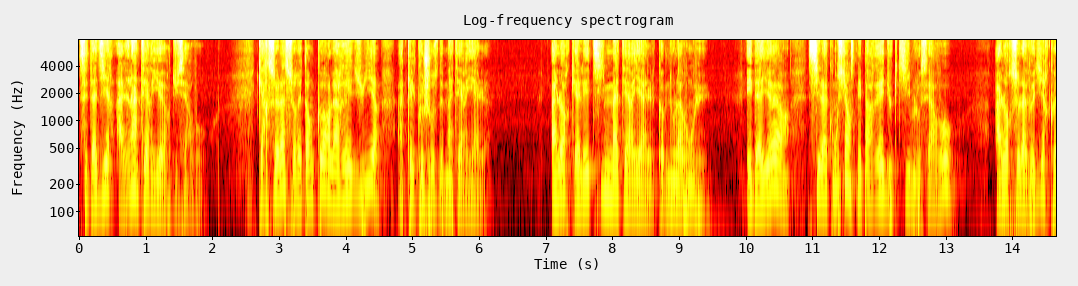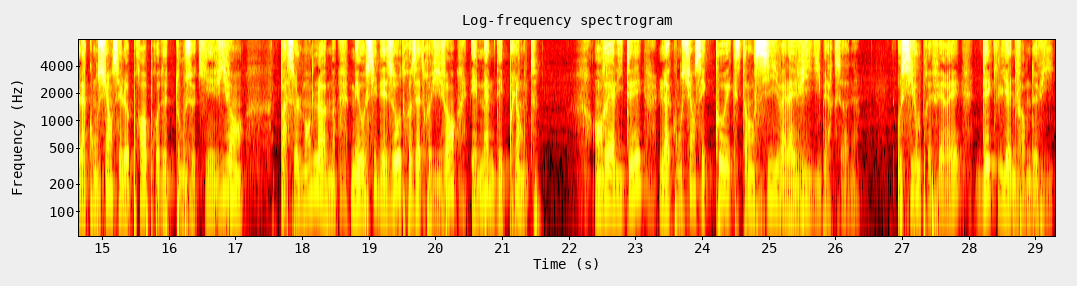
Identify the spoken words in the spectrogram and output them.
c'est-à-dire à, l'intérieur du cerveau, car cela serait encore la réduire à quelque chose de matériel alors qu'elle est immatérielle, comme nous l'avons vu. Et d'ailleurs, si la conscience n'est pas réductible au cerveau, alors cela veut dire que la conscience est le propre de tout ce qui est vivant, pas seulement de l'homme, mais aussi des autres êtres vivants et même des plantes. En réalité, la conscience est coextensive à la vie, dit Bergson. Ou si vous préférez, dès qu'il y a une forme de vie,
